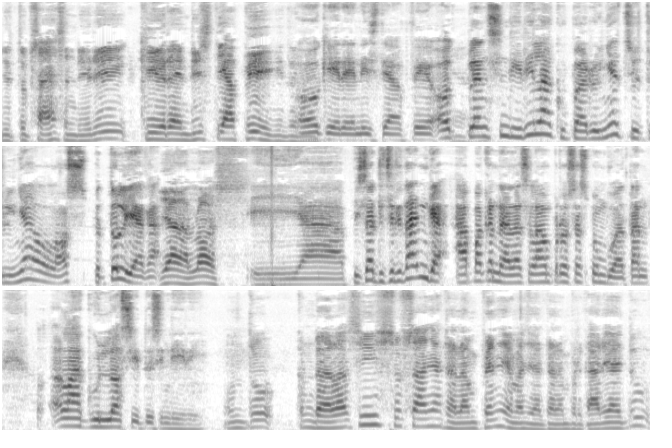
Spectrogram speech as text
YouTube saya sendiri G Randy Setiabe gitu Oke, Reni Setiabe. Outplane sendiri lagu barunya judulnya Lost, betul ya Kak? ya Los Iya, bisa diceritain nggak apa kendala selama proses pembuatan lagu Lost itu sendiri? Untuk kendala sih susahnya dalam band ya mas ya dalam berkarya itu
